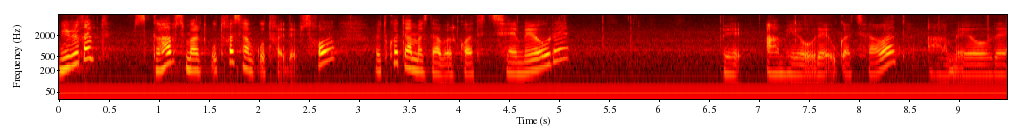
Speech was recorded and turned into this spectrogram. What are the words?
მივიღებთ მსგავს მართკუთხა სამკუთხედებს, ხო? აი თქვა ამას დავარქვათ C მეორე B A მეორე უკაცრავად, A მეორე.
